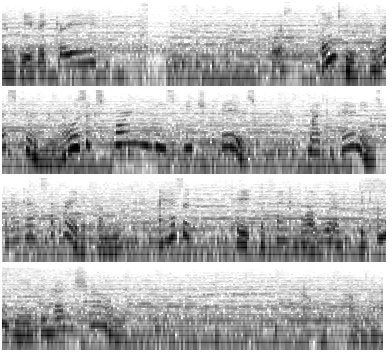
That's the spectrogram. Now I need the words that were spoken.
MP Victory. Of course. Thank you for rescuing me. I was exploring these beach caves with my companions when I got separated from you. I hesitate to think of what would have become of me if you hadn't shown. I'm bad.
